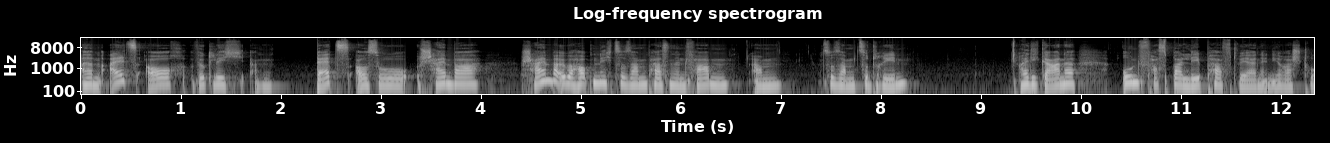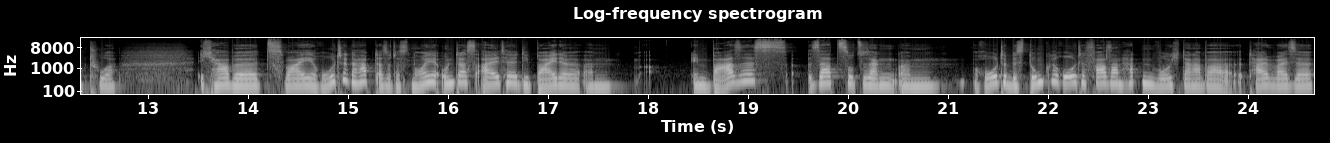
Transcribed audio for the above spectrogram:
ähm, als auch wirklich ähm, Bats aus so scheinbar scheinbar überhaupt nicht zusammenpassenden Farben ähm, zusammenzudrehen, weil die Garne unfassbar lebhaft werden in ihrer Struktur. Ich habe zwei rote gehabt, also das neue und das alte, die beide ähm, im Basissatz sozusagen ähm, rote bis dunkelrote Fasern hatten, wo ich dann aber teilweise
